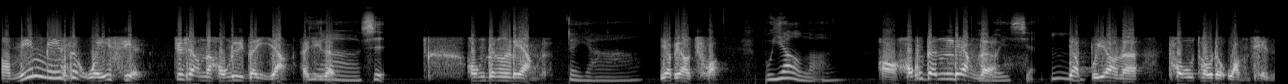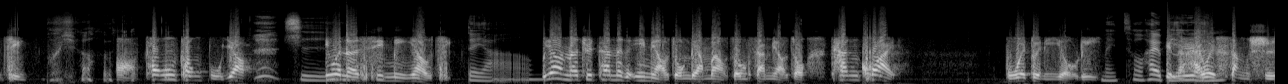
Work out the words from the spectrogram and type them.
哦，明明是危险，就像那红绿灯一样，还记得？是。红灯亮了，对呀，要不要闯？不要了。哦，红灯亮了，危险。要不要呢？偷偷的往前进？不要。哦，通通不要。是。因为呢，性命要紧。对呀。不要呢，去贪那个一秒钟、两秒钟、三秒钟，贪快不会对你有利。没错，还有别人还会丧失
